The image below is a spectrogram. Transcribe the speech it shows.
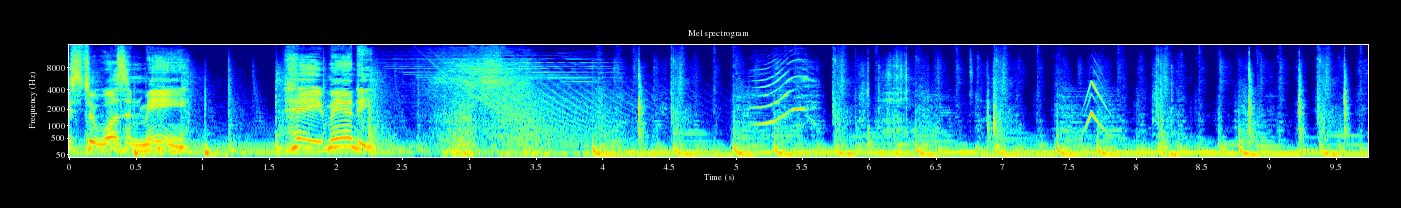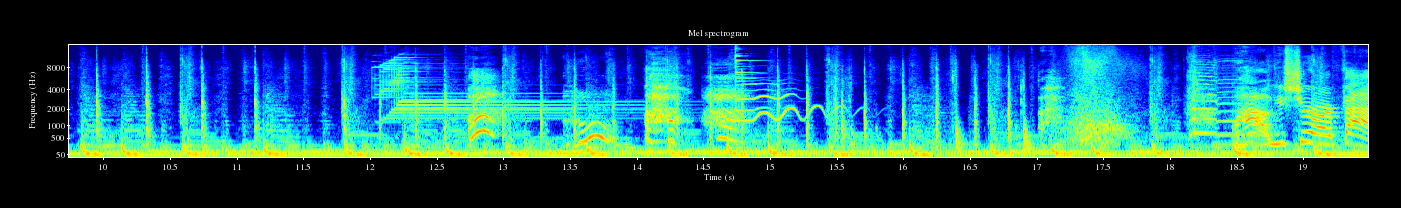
Least it wasn't me. Hey, Mandy! Wow, you sure are fast.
